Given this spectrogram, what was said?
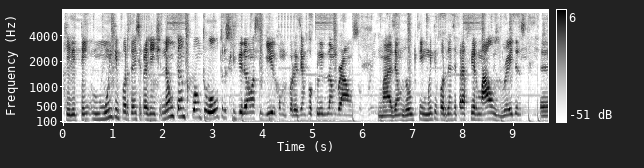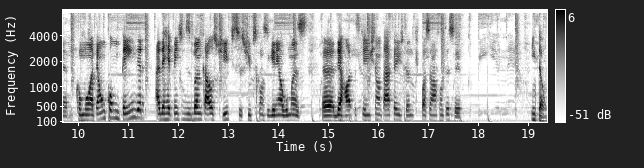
que ele tem muita importância para a gente, não tanto quanto outros que virão a seguir, como por exemplo o Cleveland Browns, mas é um jogo que tem muita importância para afirmar os Raiders é, como até um contender a de repente desbancar os Chiefs, se os Chiefs conseguirem algumas é, derrotas que a gente não está acreditando que possam acontecer. Então,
